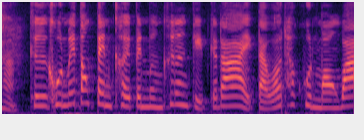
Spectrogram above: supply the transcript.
ค่ะๆคือคุณไม่ต้องเป็นเคยเป็นเมืองขึ้นอังกฤษก็ได้ แต่ว่าถ้าคุณมองว่า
